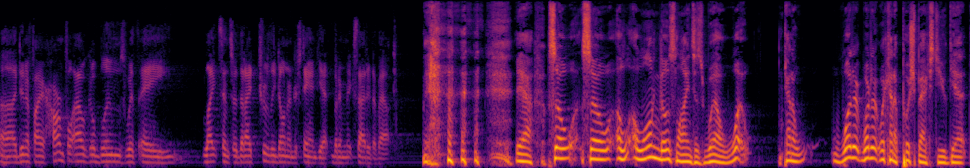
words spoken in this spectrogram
uh, identify harmful algal blooms with a light sensor that I truly don't understand yet, but I'm excited about. Yeah. yeah. So, so along those lines as well, what kind of, what, what, what kind of pushbacks do you get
